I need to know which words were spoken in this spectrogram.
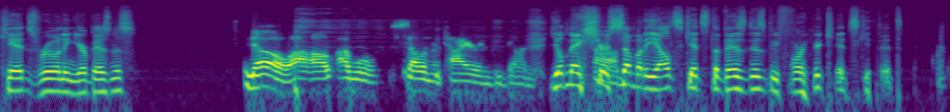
kids ruining your business? No, I'll, I will sell and retire and be done. You'll make sure Um, somebody else gets the business before your kids get it.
